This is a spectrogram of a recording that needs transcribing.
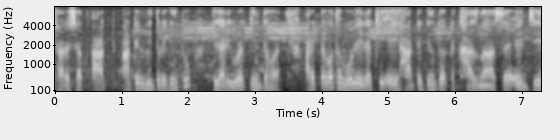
সাড়ে সাত, আট, আটের ভিতরে কিন্তু এই গাড়িগুলো কিনতে হয়। আরেকটা কথা বলেই রাখি, এই হাটে কিন্তু একটা খাজনা আছে যে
